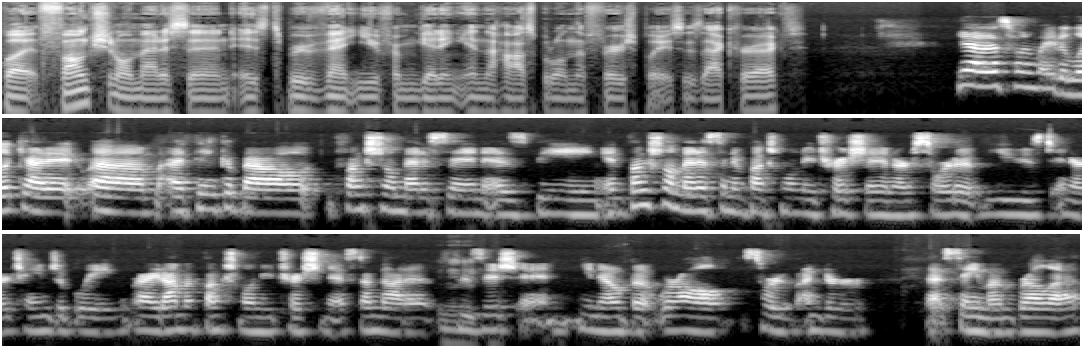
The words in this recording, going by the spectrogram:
But functional medicine is to prevent you from getting in the hospital in the first place. Is that correct? Yeah, that's one way to look at it. Um, I think about functional medicine as being, and functional medicine and functional nutrition are sort of used interchangeably, right? I'm a functional nutritionist. I'm not a mm. physician, you know, but we're all sort of under that same umbrella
